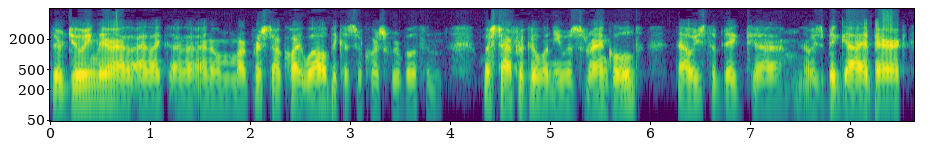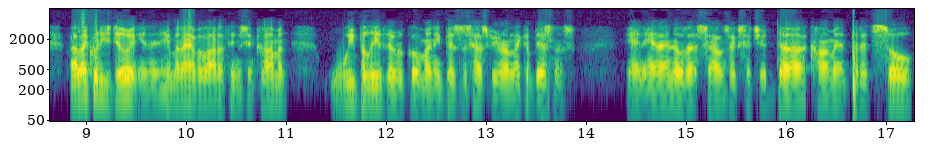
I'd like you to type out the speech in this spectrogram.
they're doing there. I, I like. I, I know Mark Bristow quite well because, of course, we were both in West Africa when he was Randgold. Now he's the big, uh, you know, he's a big guy at Barrick. I like what he's doing, and him and I have a lot of things in common. We believe the gold mining business has to be run like a business, and and I know that sounds like such a duh comment, but it's so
